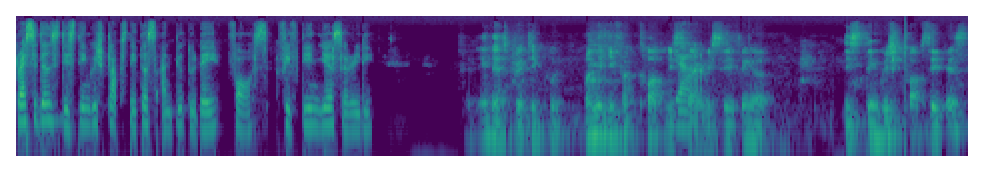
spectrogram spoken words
President's Distinguished Club status until today for 15 years already. I think that's pretty good. Only if a club is Yeah. like receiving a distinguished club status,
